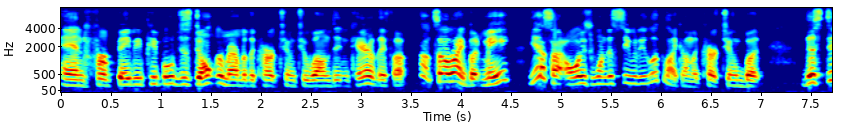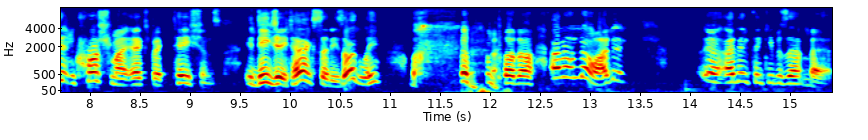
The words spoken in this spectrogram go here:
And for maybe people who just don't remember the cartoon too well and didn't care, they thought, oh, it's all right. But me, yes, I always wanted to see what he looked like on the cartoon, but this didn't crush my expectations. DJ Tag said he's ugly, but uh, I don't know. I didn't. Yeah, I didn't think he was that bad.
